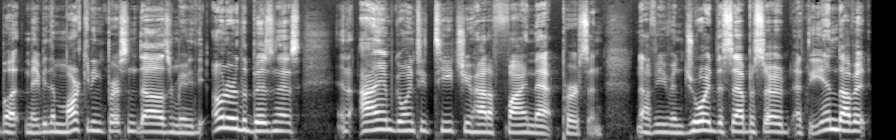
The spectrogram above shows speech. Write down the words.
but maybe the marketing person does, or maybe the owner of the business. And I am going to teach you how to find that person. Now, if you've enjoyed this episode, at the end of it,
